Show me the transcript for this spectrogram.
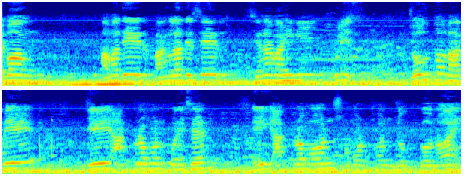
এবং আমাদের বাংলাদেশের সেনাবাহিনী, পুলিশ যৌথভাবে যে আক্রমণ করেছেন, এই আক্রমণ সমর্থনযোগ্য নয়।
